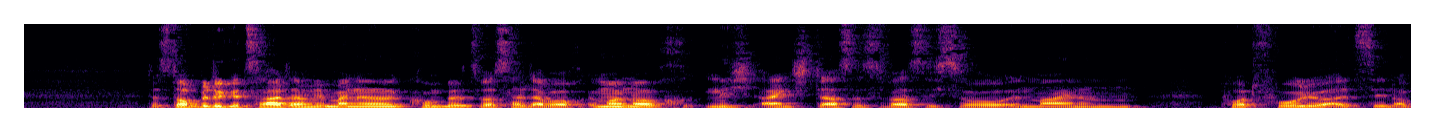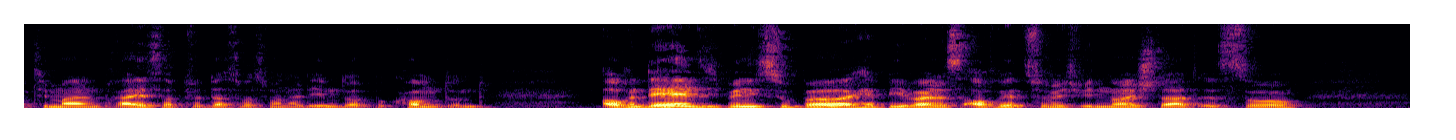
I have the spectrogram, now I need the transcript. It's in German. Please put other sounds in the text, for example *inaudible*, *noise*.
das Doppelte gezahlt haben wie meine Kumpels, was halt aber auch immer noch nicht eigentlich das ist, was ich so in meinem Portfolio als den optimalen Preis habe für das, was man halt eben dort bekommt. Und auch in der Hinsicht bin ich super happy, weil es auch jetzt für mich wie ein Neustart ist, so,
